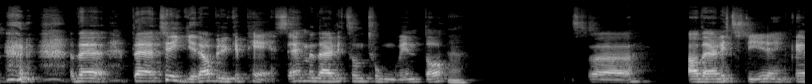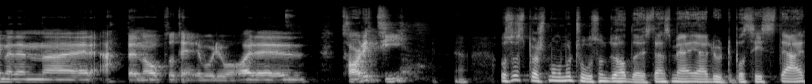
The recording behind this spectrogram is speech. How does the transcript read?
det, det trigger å bruke PC, men det er litt sånn tungvint òg. Ja. Så ja, det er litt styr egentlig med den eh, appen å oppdatere hvor du var. Det tar litt tid. Og så spørsmål nummer to som du hadde, Øystein, som jeg, jeg lurte på sist. Det er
